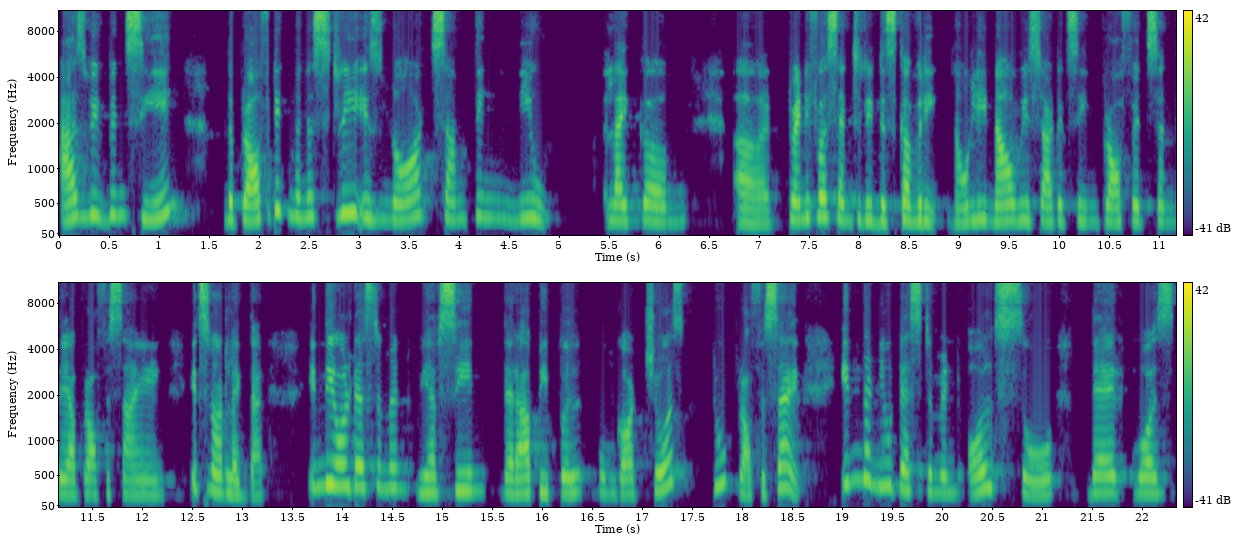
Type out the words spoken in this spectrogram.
As we've been seeing, the prophetic ministry is not something new, like um, uh, 21st century discovery. Only now we started seeing prophets and they are prophesying. It's not like that. In the Old Testament, we have seen there are people whom God chose to prophesy. In the New Testament, also, there was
